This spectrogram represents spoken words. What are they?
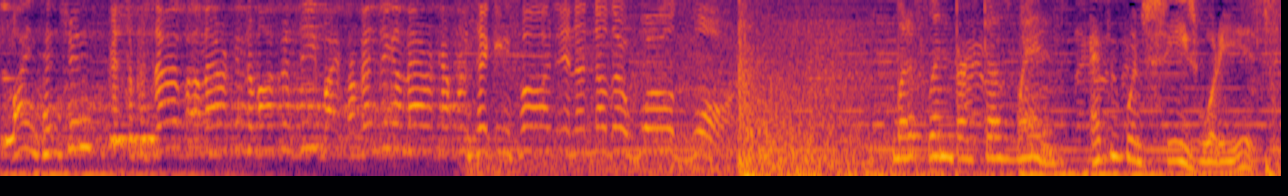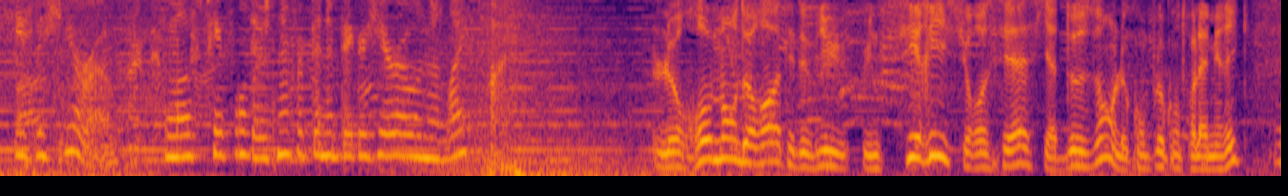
My intention is to preserve American democracy by preventing America from taking part in another world war. What if Lindbergh does win? Everyone sees what he is. He's a hero. To most people, there's never been a bigger hero in their lifetime. Le roman de Roth est devenu une série sur OCS il y a deux ans, Le complot contre l'Amérique. Mm.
